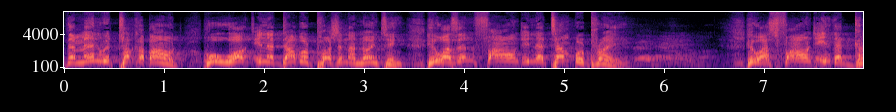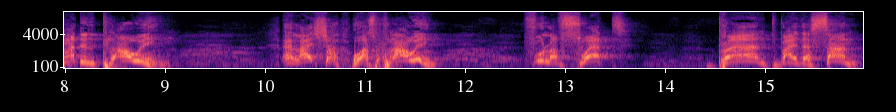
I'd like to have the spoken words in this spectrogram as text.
The man we talk about who walked in a double portion anointing, he wasn't found in a temple praying. He was found in the garden plowing. Elisha was plowing, full of sweat, burnt by the sun,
